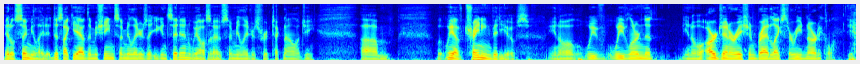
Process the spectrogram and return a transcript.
it'll simulate it just like you have the machine simulators that you can sit in. We also right. have simulators for technology. Um, we have training videos. You know, we've we've learned that you know, our generation, Brad likes to read an article. Yeah.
